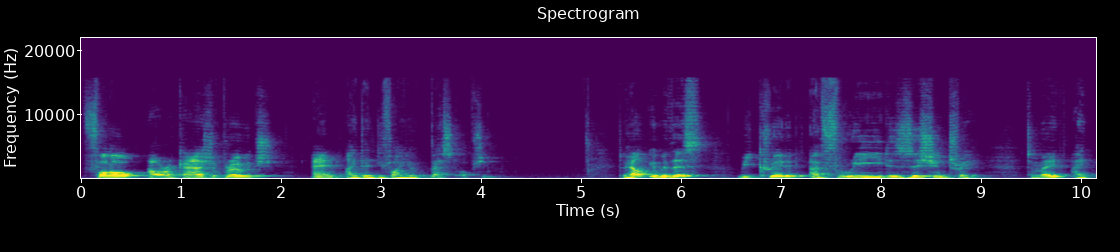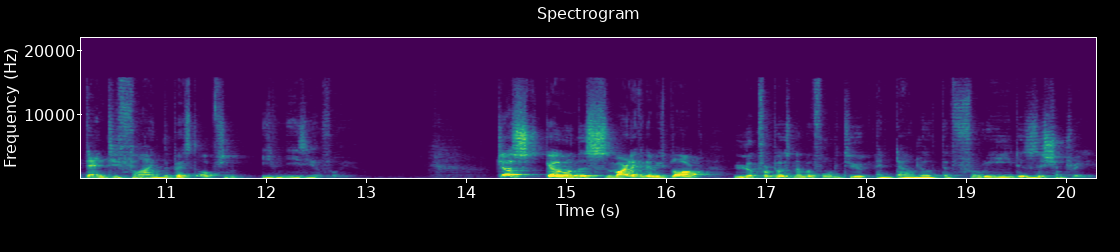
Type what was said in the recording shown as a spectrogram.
follow our cash approach and identify your best option. To help you with this, we created a free decision tree to make identifying the best option even easier for you. Just go on the Smart Academics blog, look for post number 42 and download the free decision tree.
